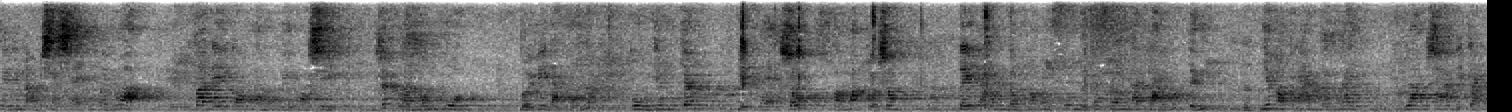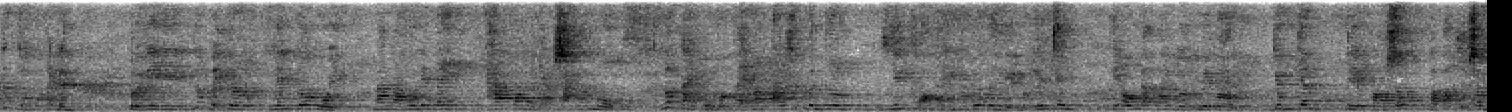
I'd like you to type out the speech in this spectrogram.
cho nên nó mới sạch sẽ như vậy đó ạ. Và đây còn là một vị họa sĩ rất là ngông cuồng. Bởi vì đã có lúc cùng dùng chân để vẽ sâu và mắt của sông. Đây là hành động mà ngày xưa người ta xem là tài bất tính nhưng mà cái hành động này làm sao để chọc tức giận của Hải Đình bởi vì lúc bấy giờ nhân cơ hội mà ngà vua lên đây, tham quan và giám sát lăng mộ. Lúc này cụ vẫn vẽ bằng tay rất bình thường, nhưng thoáng thấy nhà vô từ dưới bước lên trên. Thì ông đã quay ngược người lại, dùng chân điệp vào sâu và bắt của sông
